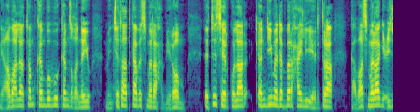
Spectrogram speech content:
ንኣባላቶም ከምብቡ ከም ዝቐነዩ ምንጭታት ካብ ኣስመራ ሓቢሮም እቲ ሴርኩላር ቀንዲ መደበር ሓይሊ ኤርትራ ካብ ኣስመራ ግዒዙ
